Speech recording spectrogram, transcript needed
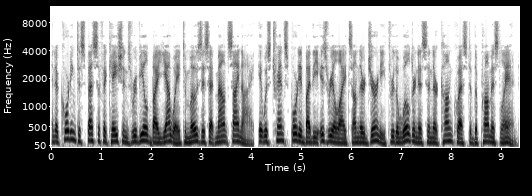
and according to specifications revealed by Yahweh to Moses at Mount Sinai, it was transported by the Israelites on their journey through the wilderness and their conquest of the Promised Land.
